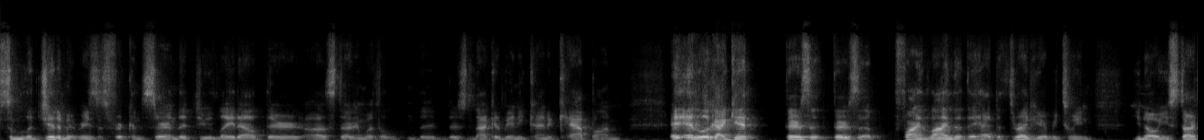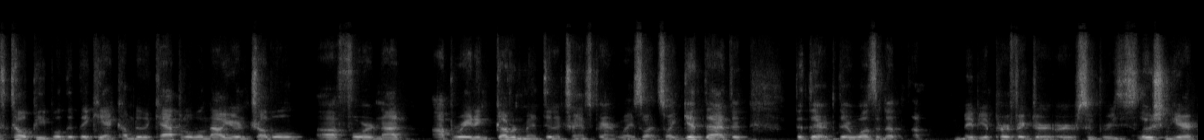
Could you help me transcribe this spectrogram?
some legitimate reasons for concern that you laid out there. Uh, starting with a, the, there's not going to be any kind of cap on. And, and look, I get there's a there's a fine line that they had to thread here between you know, you start to tell people that they can't come to the Capitol. Well, now you're in trouble uh, for not operating government in a transparent way. So, so I get that that that there there wasn't a, a maybe a perfect or, or, super easy solution here,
